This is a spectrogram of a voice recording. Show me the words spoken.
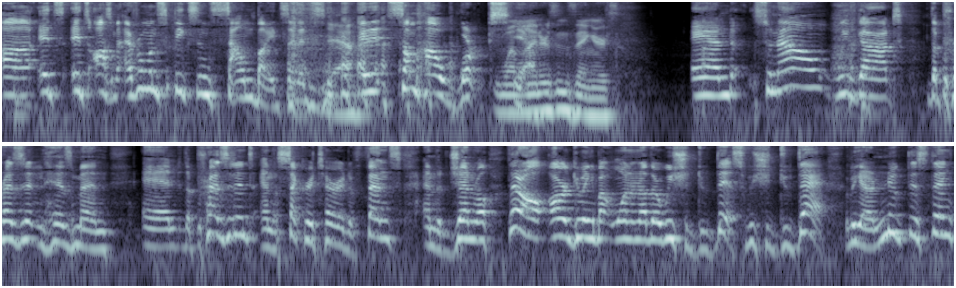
Uh, it's it's awesome. Everyone speaks in sound bites and it's Yeah. and it somehow works. One-liners and zingers. And so now we've got the president and his men, and the president and the secretary of defense and the general, they're all arguing about one another. We should do this, we should do that, we gotta nuke this thing,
